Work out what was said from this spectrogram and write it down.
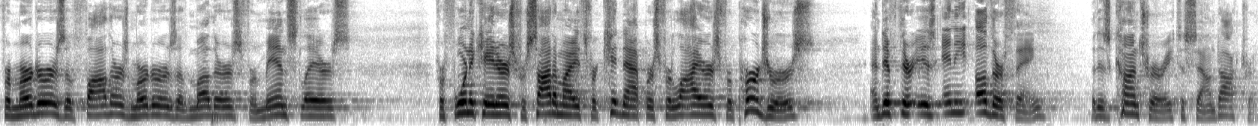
for murderers of fathers, murderers of mothers, for manslayers, for fornicators, for sodomites, for kidnappers, for liars, for perjurers and if there is any other thing that is contrary to sound doctrine,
